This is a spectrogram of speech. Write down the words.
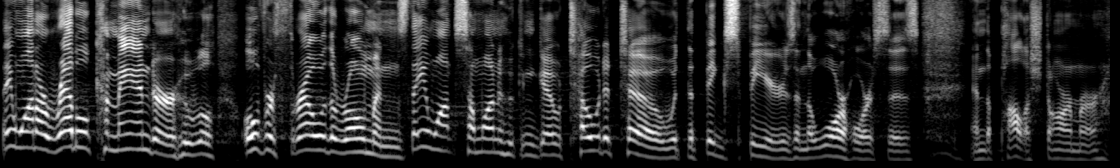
They want a rebel commander who will overthrow the Romans. They want someone who can go toe to toe with the big spears and the war horses and the polished armor.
